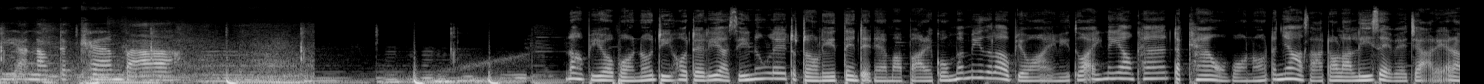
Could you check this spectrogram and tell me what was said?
ဒီအနောက်တခမ်းပါ နောက်ပြီးတော့ပေါ့နော်ဒီဟိုတယ်လေးကဈေးနှုန်းလဲတော်တော်လေးတင့်တယ်ထဲမှာပါတယ်ကိုမတ်မိသလောက်ပြောရရင်လေသူကအဲ့နှစ်ယောက်ခန်းတစ်ခန်းအောင်ပေါ့နော်တညစာဒေါ်လာ40ပဲကျတယ်အဲ့ဒါ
